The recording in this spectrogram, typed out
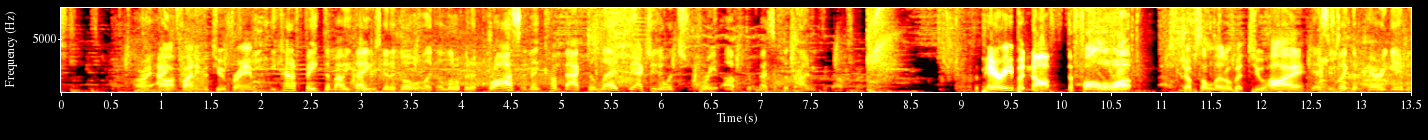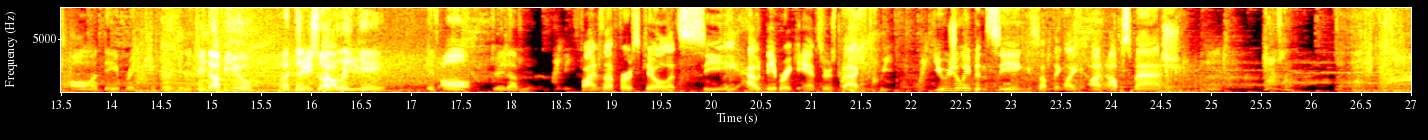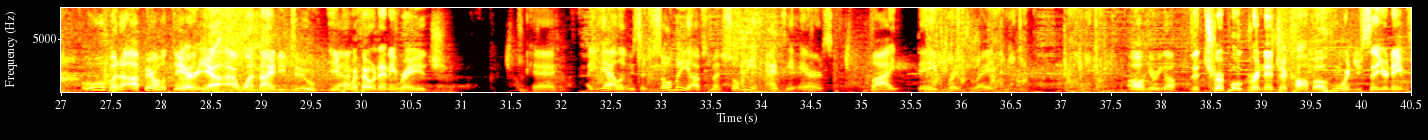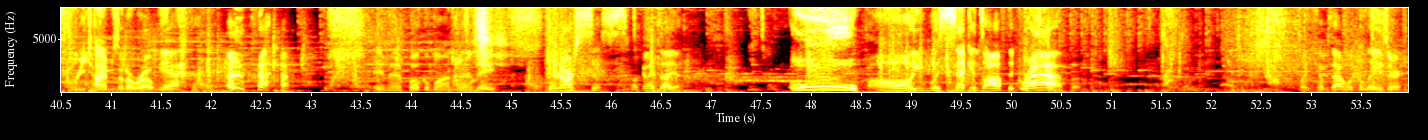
All right, I, Not finding the two frame. he kind of faked him out. He thought he was gonna go like a little bit across and then come back to ledge. But he actually went straight up to mess up the timing for smash. The parry, but not the follow-up. Jumps a little bit too high. Yeah, it seems like the parry game is all on Daybreak in comparison to JW, but, But the JW juggling game is all JW. He finds that first kill. Let's see how Daybreak answers back. We usually been seeing something like an up smash. Ooh, but an up air will do There, it. yeah, at 192, Yeah. even without any rage. Okay. Uh, yeah, like we said, so many up smash, so many anti-airs by Daybreak, right? Oh, here we go. The triple Greninja combo when you say your name three times in a row. Yeah. hey man, Pokemon, man, they they're narcissists. What can I tell you? Ooh! Oh, he was seconds off the grab. But he comes down with the laser.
